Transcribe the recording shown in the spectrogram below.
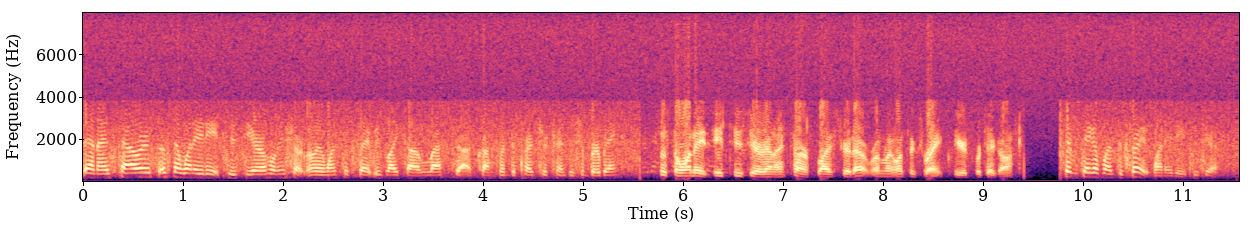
Van Nuys Tower, Cessna 18820, holding short runway 16 right. We'd like a left uh, crosswind departure transition Burbank. Cessna 18820 Van Nuys Tower, fly straight out, runway 16 right, cleared for takeoff. Clear for takeoff 16 right, 18820.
